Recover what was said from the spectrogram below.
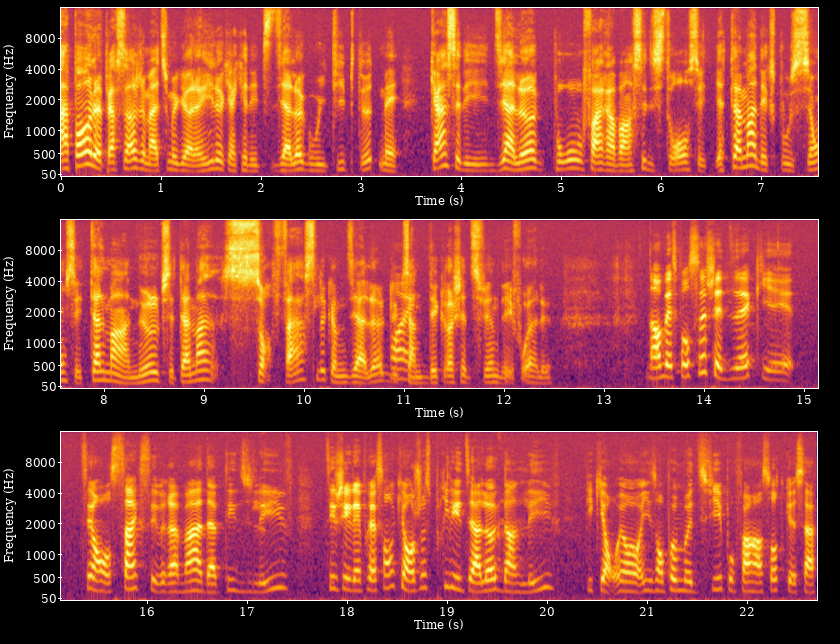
À part le personnage de Matthew McGonaghy, là, quand il y a des petits dialogues witty puis tout, mais quand c'est des dialogues pour faire avancer l'histoire, il y a tellement d'expositions, c'est tellement nul, c'est tellement surface là, comme dialogue Ouais. que ça me décrochait du film des fois. Là. Non, mais c'est pour ça que je te disais que, tu sais, on sent que c'est vraiment adapté du livre. J'ai l'impression qu'ils ont juste pris les dialogues dans le livre, puis qu'ils ont, ils ont, pas modifié pour faire en sorte que ça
